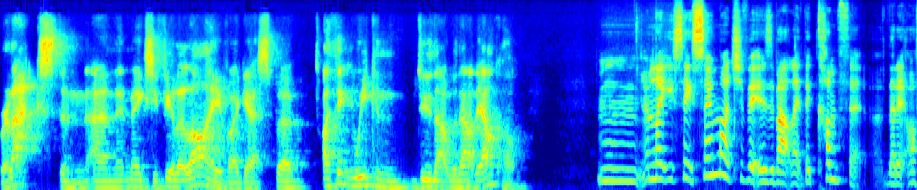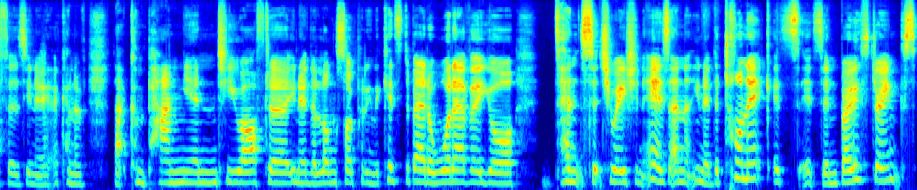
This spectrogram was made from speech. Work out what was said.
relaxed and and it makes you feel alive i guess. But i think we can do that without the alcohol. Mm, and like you say, so much of it is about like the comfort that it offers, you know, a kind of that companion to you after, you know, the long slog putting the kids to bed or whatever your tense situation is. And, you know, the tonic, it's it's in both drinks,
